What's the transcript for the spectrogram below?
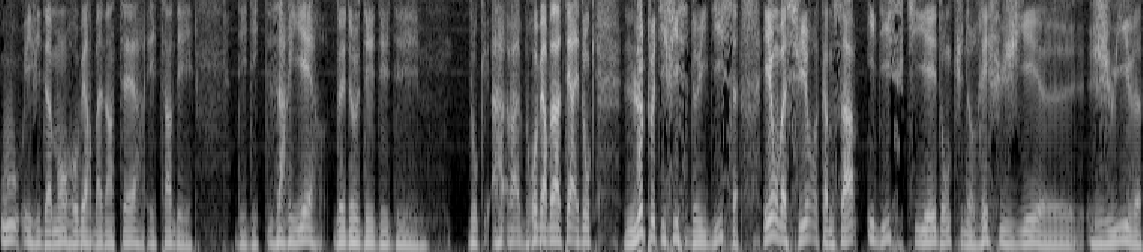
où évidemment Robert Badinter est un des des, arrières de, de- des, donc ah, ah, Robert Badinter est donc le petit-fils de Idis et on va suivre comme ça Idis qui est donc une réfugiée euh, juive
